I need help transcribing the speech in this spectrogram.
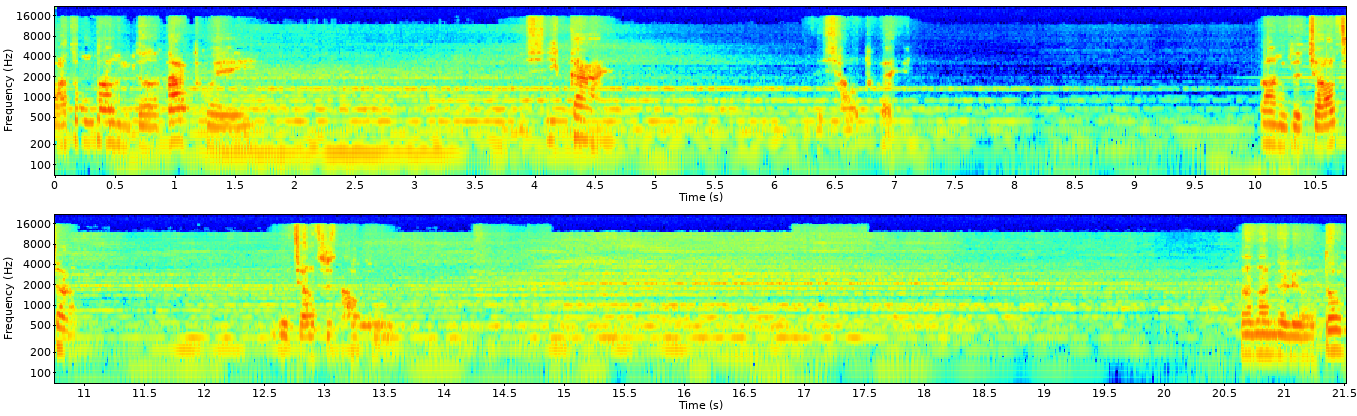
滑动到你的大腿、你的膝盖、你的小腿，到你的脚掌、你的脚趾头。慢慢的流动，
